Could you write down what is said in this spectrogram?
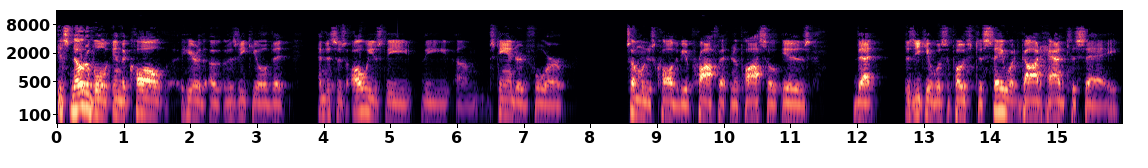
it's notable in the call here of Ezekiel that, and this is always the the um, standard for someone who's called to be a prophet, an apostle, is that Ezekiel was supposed to say what God had to say.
